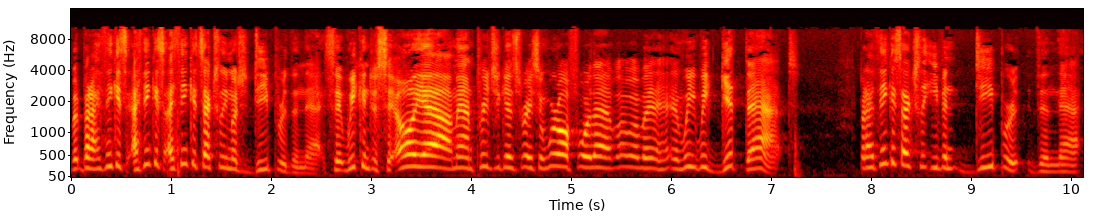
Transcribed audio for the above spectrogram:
But, but I, think it's, I, think it's, I think it's actually much deeper than that. So we can just say, oh, yeah, man, preach against race, and we're all for that, blah, blah, blah, and we, we get that. But I think it's actually even deeper than that.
